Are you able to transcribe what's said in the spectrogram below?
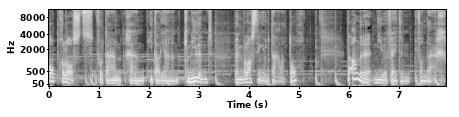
opgelost. Voortaan gaan Italianen knielend hun belastingen betalen, toch? De andere nieuwe feiten vandaag.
